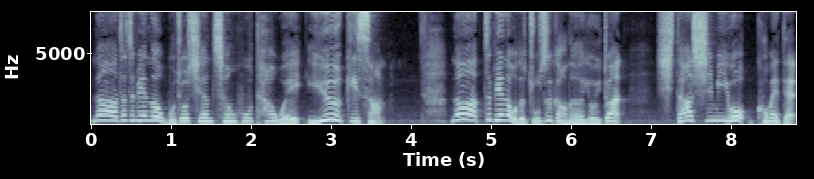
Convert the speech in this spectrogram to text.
那在这边呢，我就先称呼他为 Yuki-san。那这边呢，我的竹字稿呢有一段「下し身を込めて」。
